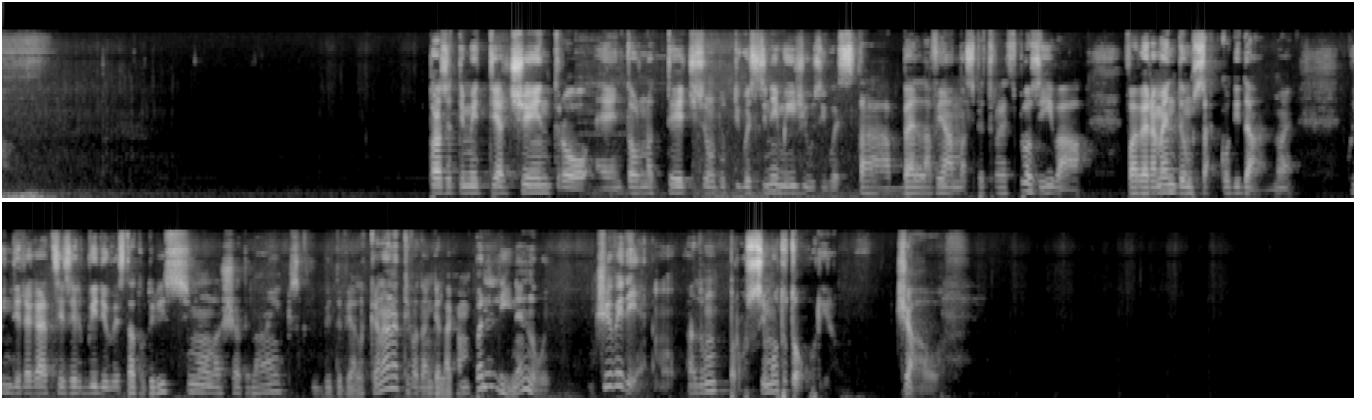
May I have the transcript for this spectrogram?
Però se ti metti al centro e intorno a te ci sono tutti questi nemici, usi questa bella fiamma spettrale esplosiva, fa veramente un sacco di danno. Eh. Quindi ragazzi se il video vi è stato utilissimo lasciate like, iscrivetevi al canale, attivate anche la campanellina e noi ci vediamo ad un prossimo tutorial. Ciao!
